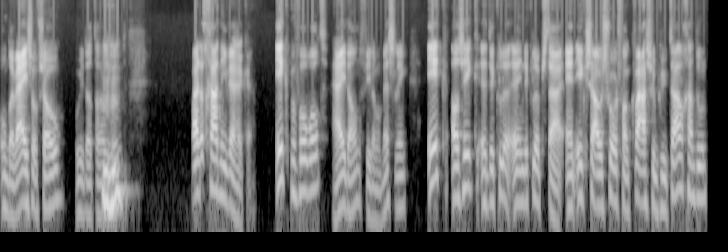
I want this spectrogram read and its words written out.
onderwijzen of zo, hoe je dat dan ook Mhm. noemt. Maar dat gaat niet werken. Ik bijvoorbeeld, hij dan, Filemon Wesseling, ik, als ik eh, de clu- in de club sta en ik zou een soort van quasi-brutaal gaan doen,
